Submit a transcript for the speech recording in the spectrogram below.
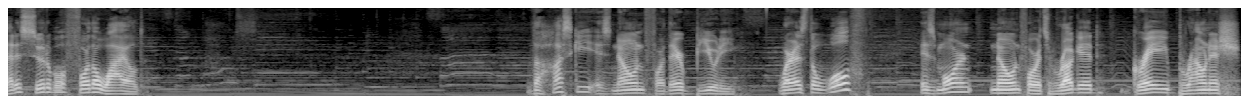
that is suitable for the wild. The husky is known for their beauty, whereas the wolf is more known for its rugged, gray brownish,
